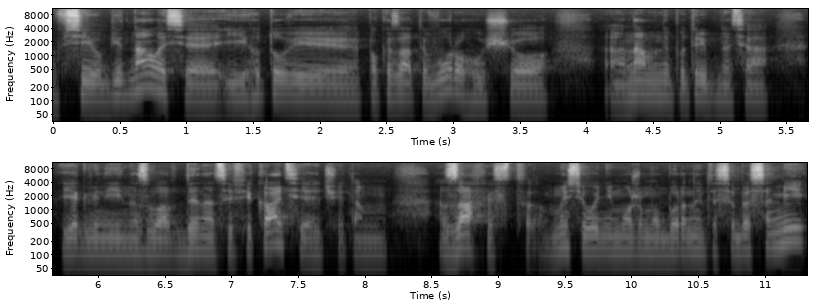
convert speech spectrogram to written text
всі об'єдналися і готові показати ворогу, що е, нам не потрібна ця, як він її назвав, денацифікація чи там захист. Ми сьогодні можемо оборонити себе самі. е,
